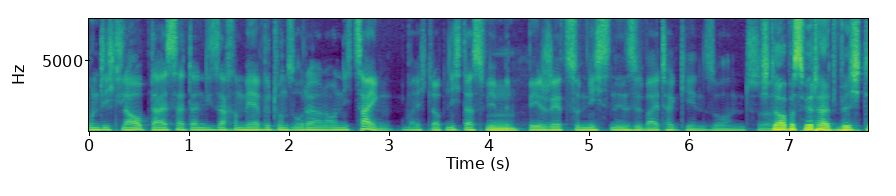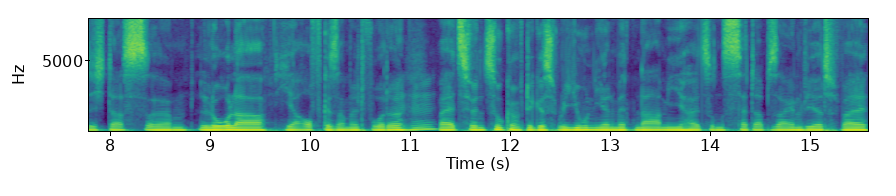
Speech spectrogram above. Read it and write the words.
Und ich glaube, da ist halt dann die Sache, mehr wird uns Oda auch nicht zeigen. Weil ich glaube nicht, dass wir Mhm. mit Beja jetzt zur nächsten Insel weitergehen. So. Und, Ich äh, glaube, es wird halt wichtig, dass ähm, Lola hier aufgesammelt wurde, Mhm. weil es für ein zukünftiges Reunion mit Nami halt so ein Setup sein wird, weil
